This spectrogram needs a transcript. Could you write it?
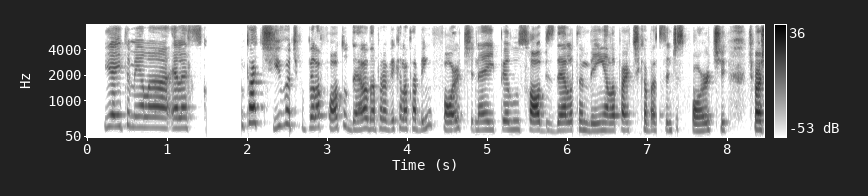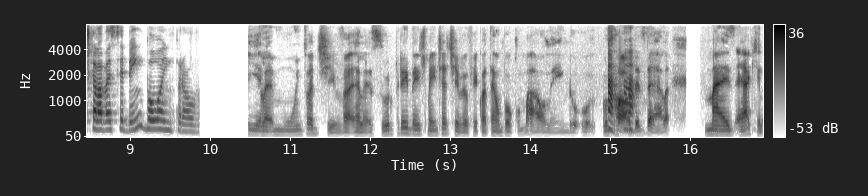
e aí também ela, ela é muito ativa, tipo, pela foto dela, dá pra ver que ela tá bem forte, né? E pelos hobbies dela também, ela pratica bastante esporte. Tipo, acho que ela vai ser bem boa em prova. E ela é muito ativa, ela é surpreendentemente ativa. Eu fico até um pouco mal lendo os hobbies dela. Mas é aquilo.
